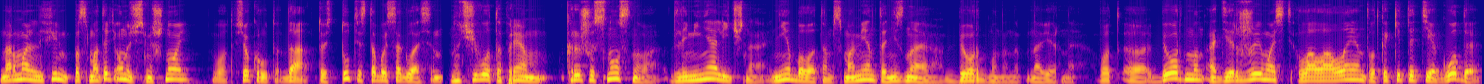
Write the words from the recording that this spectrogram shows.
нормальный фильм, посмотреть, он очень смешной, вот, все круто, да. То есть тут я с тобой согласен. Но чего-то прям крышесносного для меня лично не было там с момента, не знаю, Бёрдмана, наверное. Вот э, Бёрдман, Одержимость, Ла Ла Ленд, вот какие-то те годы.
